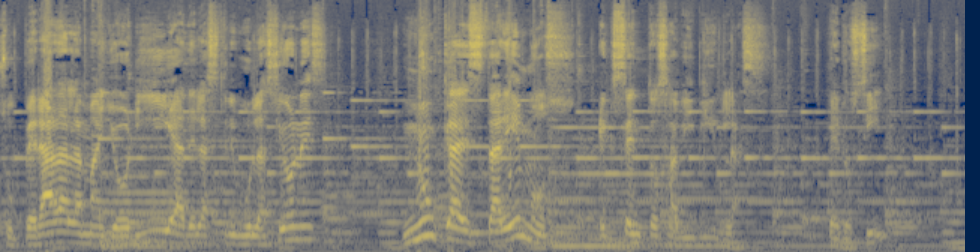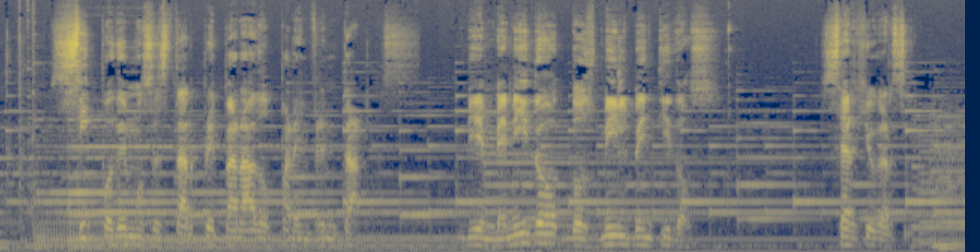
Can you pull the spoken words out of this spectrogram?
Superada la mayoría de las tribulaciones, nunca estaremos exentos a vivirlas, pero sí, sí podemos estar preparados para enfrentarlas. Bienvenido 2022. Sergio García.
